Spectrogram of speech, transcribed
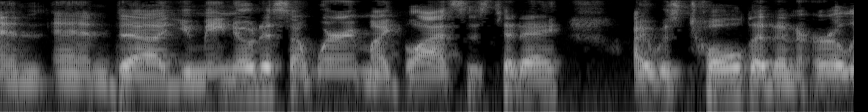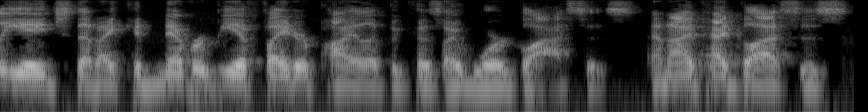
And and uh, you may notice I'm wearing my glasses today. I was told at an early age that I could never be a fighter pilot because I wore glasses, and I've had glasses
